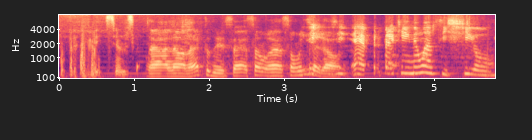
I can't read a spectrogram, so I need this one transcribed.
pra ver Senhor dos Ah, não, não é tudo isso. É, são, é, são muito legal. É, pra quem não assistiu,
